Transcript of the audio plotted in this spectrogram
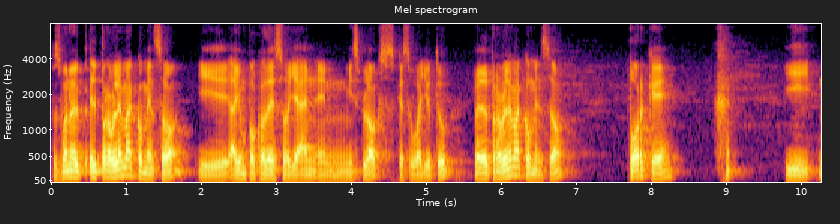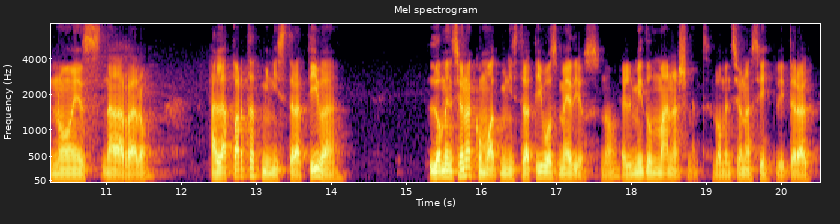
Pues bueno, el, problema comenzó, y hay un poco de eso ya en, mis blogs que subo a YouTube, pero el problema comenzó porque, y no es nada raro, a la parte administrativa lo menciona como administrativos medios, ¿no? El middle management, lo menciona así, literal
